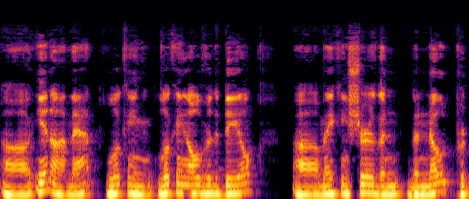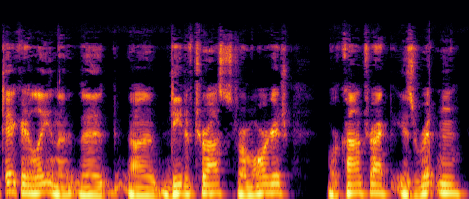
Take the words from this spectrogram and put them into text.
uh, in on that, looking looking over the deal, uh, making sure the the note, particularly and the the uh, deed of trust or mortgage or contract, is written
